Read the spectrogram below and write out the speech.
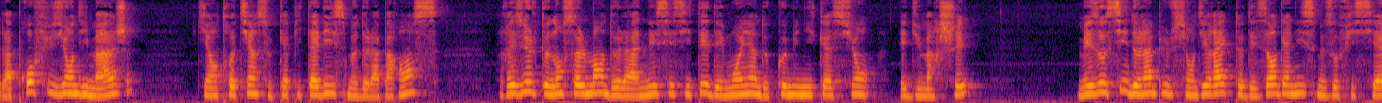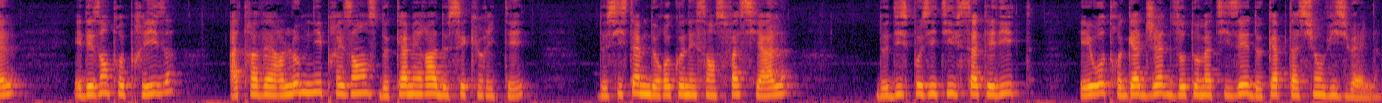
La profusion d'images, qui entretient ce capitalisme de l'apparence, résulte non seulement de la nécessité des moyens de communication et du marché, mais aussi de l'impulsion directe des organismes officiels et des entreprises à travers l'omniprésence de caméras de sécurité, de systèmes de reconnaissance faciale, de dispositifs satellites et autres gadgets automatisés de captation visuelle.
